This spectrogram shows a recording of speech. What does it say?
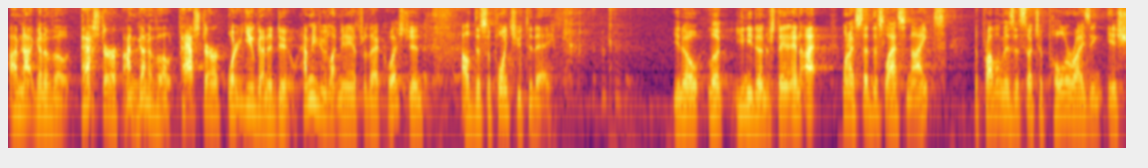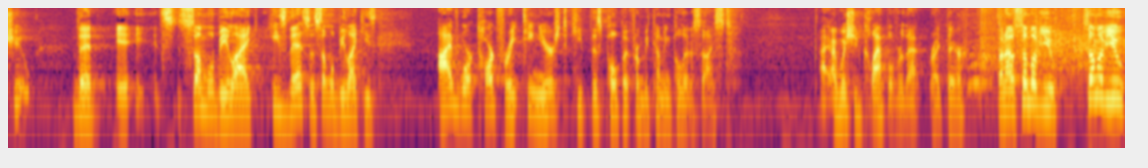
I'm not going to vote. Pastor, I'm going to vote. Pastor, what are you going to do? How many of you would like me to answer that question? I'll disappoint you today. You know, look, you need to understand. And I, when I said this last night, the problem is it's such a polarizing issue that it, some will be like, he's this, and some will be like, he's. I've worked hard for 18 years to keep this pulpit from becoming politicized. I, I wish you'd clap over that right there. But now some of you, some of you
